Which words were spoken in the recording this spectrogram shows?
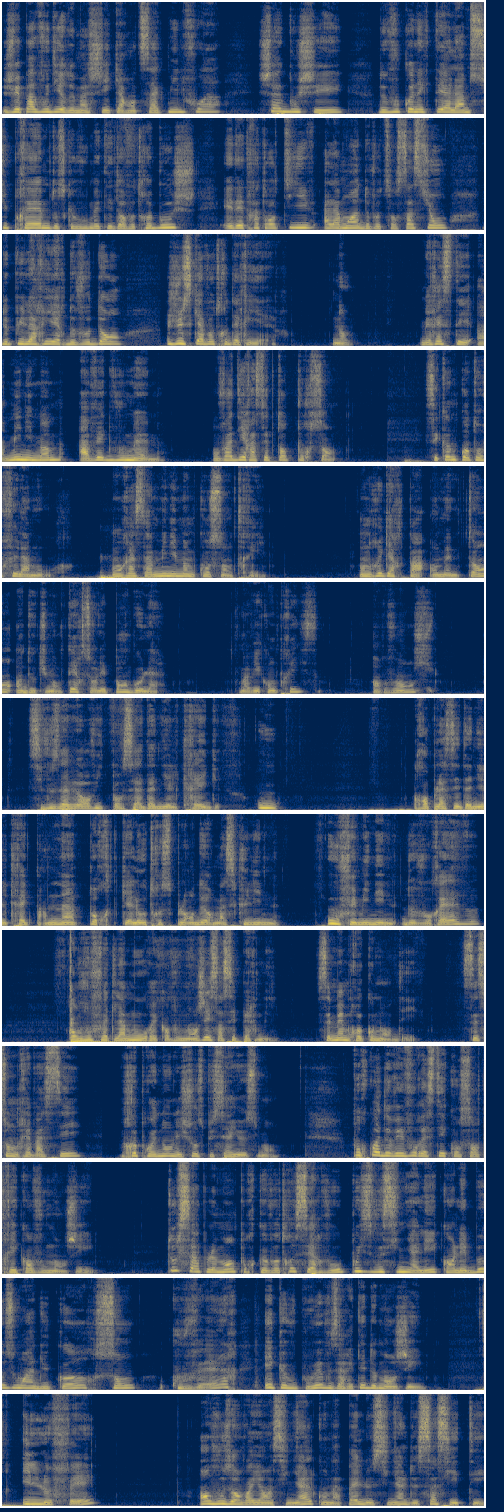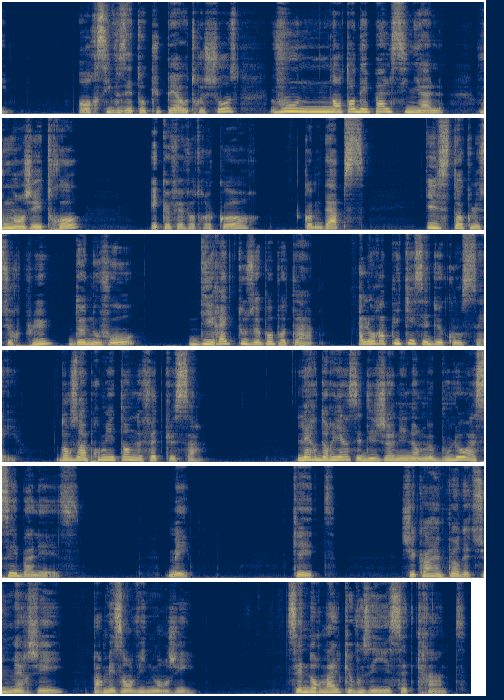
Je vais pas vous dire de mâcher 45 000 fois, chaque bouchée, de vous connecter à l'âme suprême de ce que vous mettez dans votre bouche, et d'être attentive à la moindre de votre sensation, depuis l'arrière de vos dents jusqu'à votre derrière. Non. Mais restez un minimum avec vous-même. On va dire à 70%. C'est comme quand on fait l'amour. On reste un minimum concentré. On ne regarde pas en même temps un documentaire sur les pangolins. Vous m'avez compris En revanche, si vous avez envie de penser à Daniel Craig ou remplacer Daniel Craig par n'importe quelle autre splendeur masculine ou féminine de vos rêves, quand vous faites l'amour et quand vous mangez, ça c'est permis. C'est même recommandé. Cessons de rêvasser, reprenons les choses plus sérieusement. Pourquoi devez-vous rester concentré quand vous mangez? Tout simplement pour que votre cerveau puisse vous signaler quand les besoins du corps sont couverts et que vous pouvez vous arrêter de manger. Il le fait en vous envoyant un signal qu'on appelle le signal de satiété. Or, si vous êtes occupé à autre chose, vous n'entendez pas le signal. Vous mangez trop, et que fait votre corps? Comme d'Aps, il stocke le surplus, de nouveau, direct to the popotin. Alors appliquez ces deux conseils. Dans un premier temps, ne faites que ça. L'air de rien, c'est déjà un énorme boulot assez balèze. Mais, Kate, j'ai quand même peur d'être submergée par mes envies de manger. C'est normal que vous ayez cette crainte.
